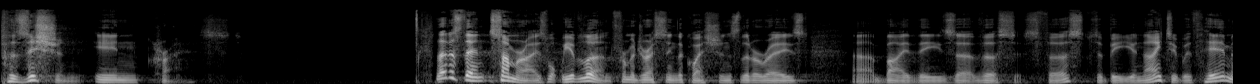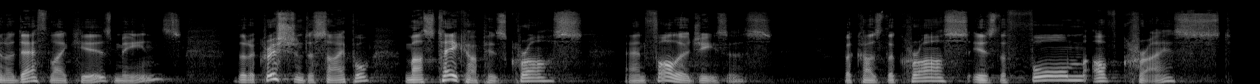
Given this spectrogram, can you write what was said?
position in Christ. Let us then summarize what we have learned from addressing the questions that are raised uh, by these uh, verses. First, to be united with Him in a death like His means that a Christian disciple must take up his cross and follow Jesus because the cross is the form of Christ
